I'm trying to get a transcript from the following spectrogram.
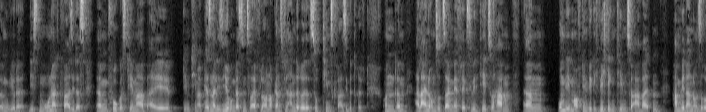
irgendwie oder nächsten Monat quasi das ähm, Fokusthema bei dem Thema Personalisierung, das im Zweifel auch noch ganz viele andere Subteams quasi betrifft. Und ähm, alleine um sozusagen mehr Flexibilität zu haben, ähm, um eben auf den wirklich wichtigen Themen zu arbeiten, haben wir dann unsere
